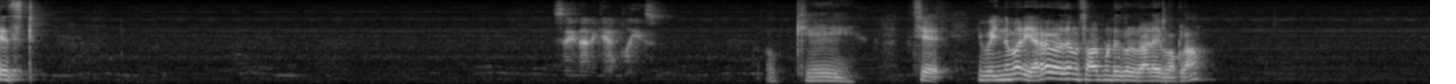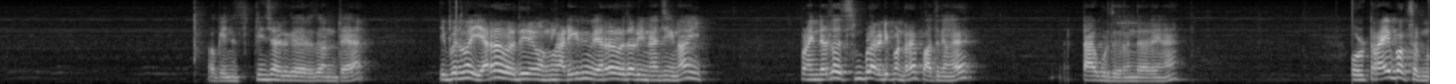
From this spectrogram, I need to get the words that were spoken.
Test. Okay சரி இப்போ இந்த மாதிரி எரர் வருது நம்ம சால்வ் பண்ணுறதுக்கு ஒரு வேலையை பார்க்கலாம். ஓகே இந்த ஸ்க்ரீன்ஷாட் எடுக்கிறது வந்துட்டேன். இப்போ இந்த மாதிரி எரர் வருது உங்களுக்கு அடிக்கடி எரர் வருது அப்படின்னு நினச்சிங்கன்னா இப்போ நான் இந்த இடத்துல சிம்பிளாக ரெடி பண்ணுறேன் பார்த்துக்கோங்க. டேப் கொடுத்துக்கிறேன் இந்த வேலையை ஒரு try box set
